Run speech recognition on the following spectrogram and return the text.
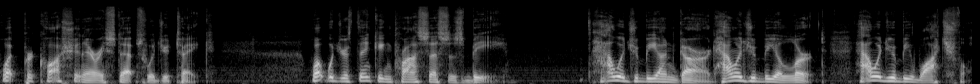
What precautionary steps would you take? What would your thinking processes be? How would you be on guard? How would you be alert? How would you be watchful?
